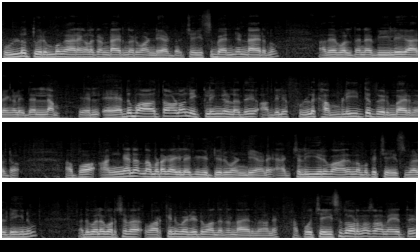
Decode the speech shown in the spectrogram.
ഫുള്ള് തുരുമ്പും കാര്യങ്ങളൊക്കെ ഉണ്ടായിരുന്ന ഒരു വണ്ടിയാട്ടോ ചേസ് ബെൻഡ് ഉണ്ടായിരുന്നു. അതേപോലെ തന്നെ വീൽ കാര്യങ്ങൾ ഇതെല്ലാം ഏത് ഭാഗത്താണോ നിക്ലിംഗ് ഉള്ളത് അതിൽ ഫുള്ള് കംപ്ലീറ്റ് തുരുമ്പായിരുന്നു കേട്ടോ. അപ്പോൾ അങ്ങനെ നമ്മുടെ കയ്യിലേക്ക് കിട്ടിയൊരു വണ്ടിയാണ്. ആക്ച്വലി ഈ ഒരു വാഹനം നമുക്ക് ചേസ് വെൽഡിങ്ങിനും അതുപോലെ കുറച്ച് വർക്കിന് വേണ്ടിയിട്ട് വന്നിട്ടുണ്ടായിരുന്നതാണ്. അപ്പോൾ ചേസ് തുറന്ന സമയത്ത്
